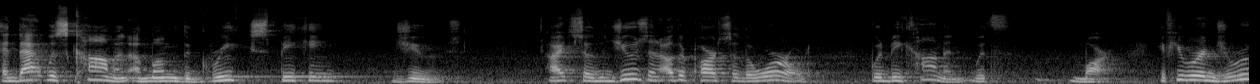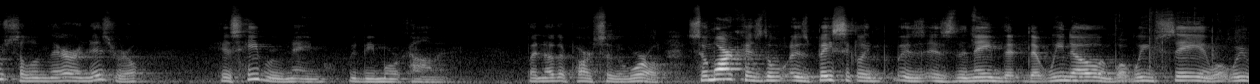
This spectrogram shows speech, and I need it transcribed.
and that was common among the Greek speaking Jews. All right, so the Jews in other parts of the world would be common with Mark. If you were in Jerusalem there in Israel, his Hebrew name would be more common, but in other parts of the world. So Mark is, the, is basically is, is the name that, that we know and what we see and what we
